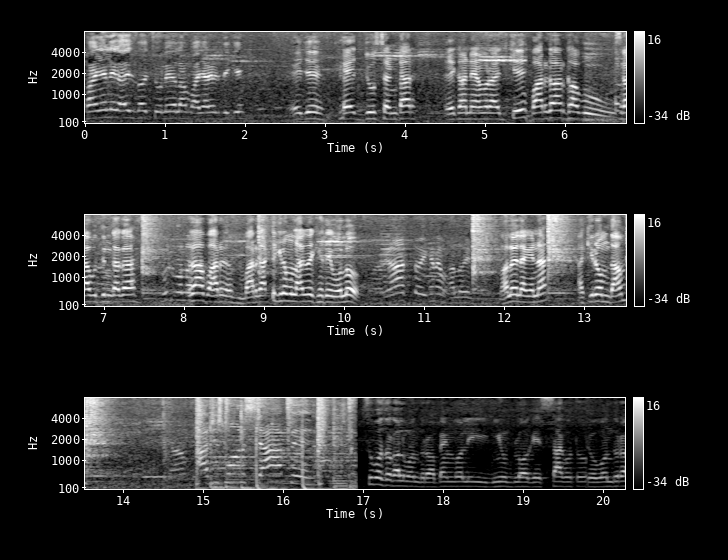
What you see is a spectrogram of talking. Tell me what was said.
ফাইনালি গাইজ চলে এলাম বাজারের দিকে। এই যে ভেজ জুস সেন্টার এখানে আমরা আজকে বার্গার খাব। শ্রাবুদ্দিন কাকা কাকা বার্গ- বার্গারটা কীরকম লাগবে খেতে বলো? তো এখানে ভালোই ভালোই লাগে না? আর কীরকম দাম. শুভ সকাল বন্ধুরা। বেঙ্গলি নিউ ব্লগে স্বাগত। তো বন্ধুরা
